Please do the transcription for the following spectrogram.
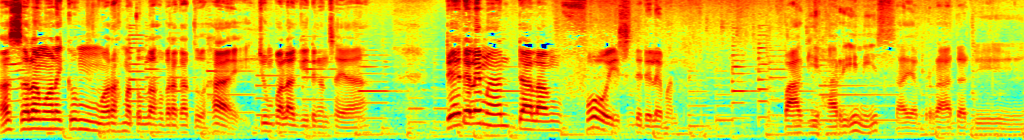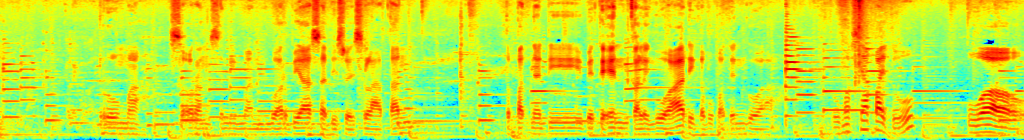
Assalamualaikum warahmatullahi wabarakatuh. Hai, jumpa lagi dengan saya Dede Leman dalam Voice Dede Leman. Pagi hari ini saya berada di rumah seorang seniman luar biasa di Sulawesi Selatan. Tepatnya di BTN Kale Goa di Kabupaten Goa. Rumah siapa itu? Wow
